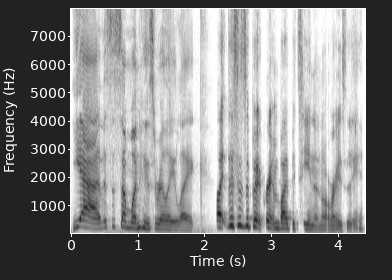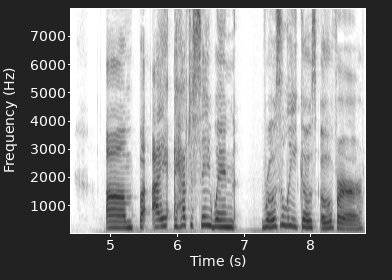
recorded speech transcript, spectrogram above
Yeah, this is someone who's really like like this is a book written by Bettina, not Rosalie. Um, but I I have to say when Rosalie goes over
